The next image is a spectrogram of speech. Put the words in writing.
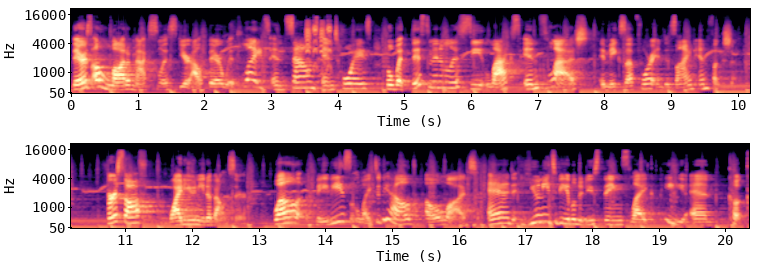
There's a lot of maximalist gear out there with lights and sounds and toys, but what this minimalist seat lacks in flash, it makes up for in design and function. First off, why do you need a bouncer? Well, babies like to be held a lot, and you need to be able to do things like pee and cook.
